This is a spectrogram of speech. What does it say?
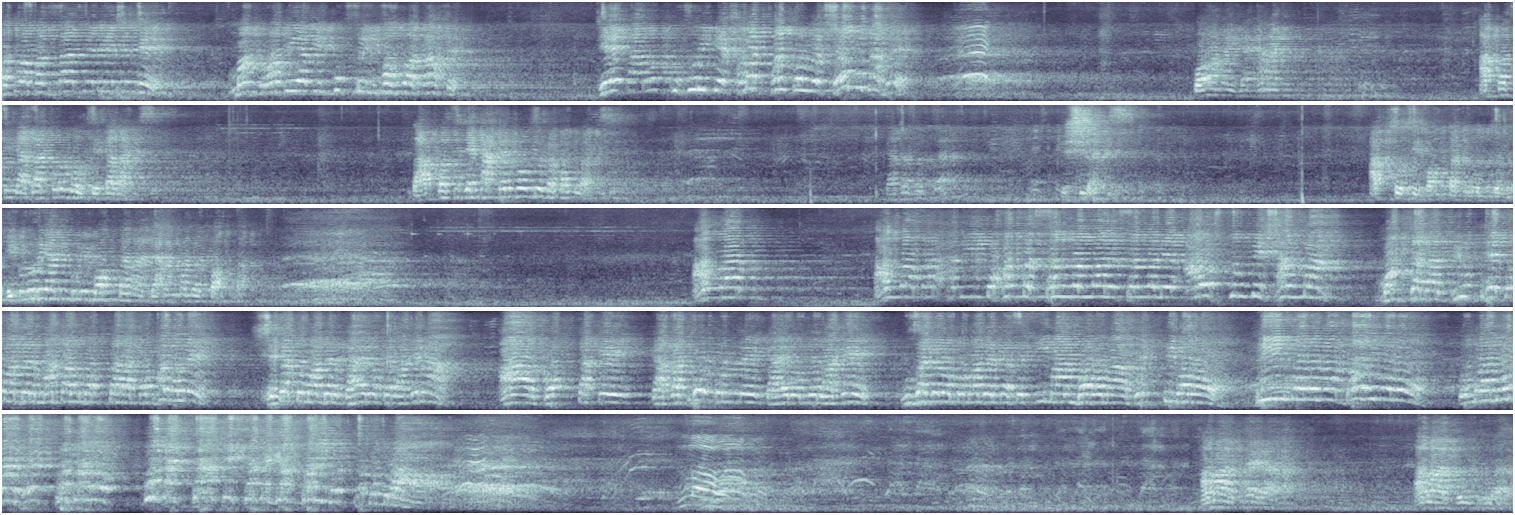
ফতোয়া বাদশাহ যেটা এসেছে মান রাদিয়া বিল কুফরি ফাহুয়া কাফির। যে কারও কুফরিকে সমর্থন করলে সেও মুনাফিক পড়া নাই দেখা নাই। আব্বাসি গাজা করে বলছে, এটা লাগছে। আব্বাসি যে কাকের বলছে, ওটা কম লাগছে? করতে বেশি লাগছে। আফসোসি বক্তাগুলোর জন্য। এগুলোরই আমি বলি বক্তা না জাহান বক্তা। তোমাদের সেটা তোমাদের গায়ে রোখে লাগে না। আর বক্তাকে তোমাদের কাছে ইমান বড় না, ব্যক্তি বড় দিন তোমরা মোনাফেক প্রচারক গোটা জাতির সাথে গ্রেফতারি করছ তোমরা। আমার ভাইরা আমার বন্ধুরা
